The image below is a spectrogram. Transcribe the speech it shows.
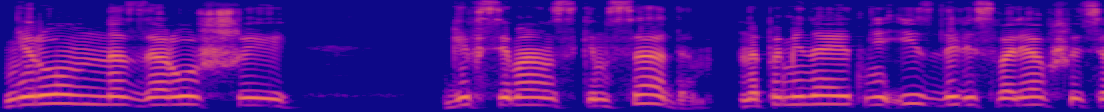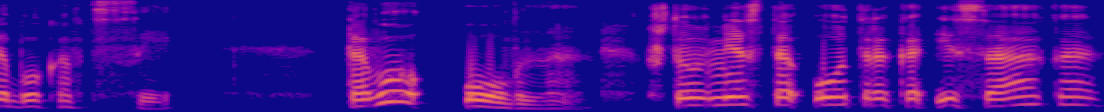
неровно заросший Гефсиманским садом, напоминает мне издали свалявшийся бок овцы. Того овна, что вместо отрока Исаака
